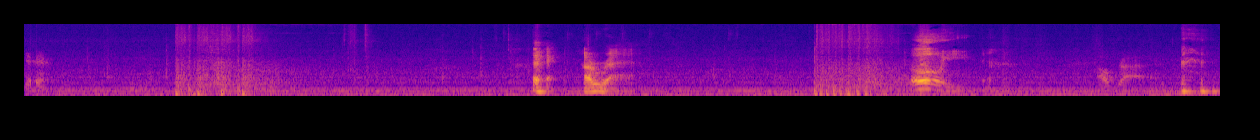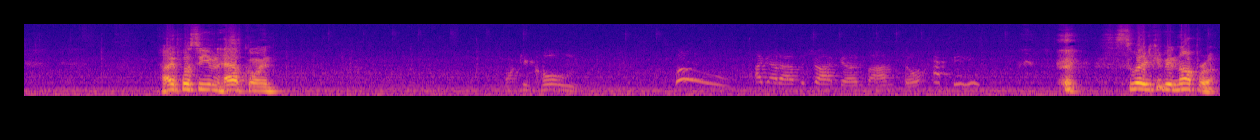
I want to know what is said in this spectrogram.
Yeah. Alright. Oh, yeah. All right. How you supposed to even have coin? Colton. Woo! I got out the shotguns. I'm so happy. Swear you could be an opera.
